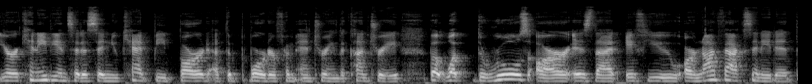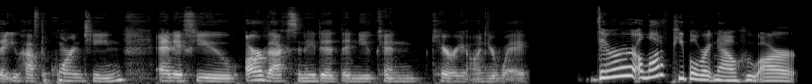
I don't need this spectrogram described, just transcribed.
you're a Canadian citizen, you can't be barred at the border from entering the country. But what the rules are is that if you are not vaccinated, that you have to quarantine, and if you are vaccinated, then you can carry on your way. There are a lot of people right now who are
